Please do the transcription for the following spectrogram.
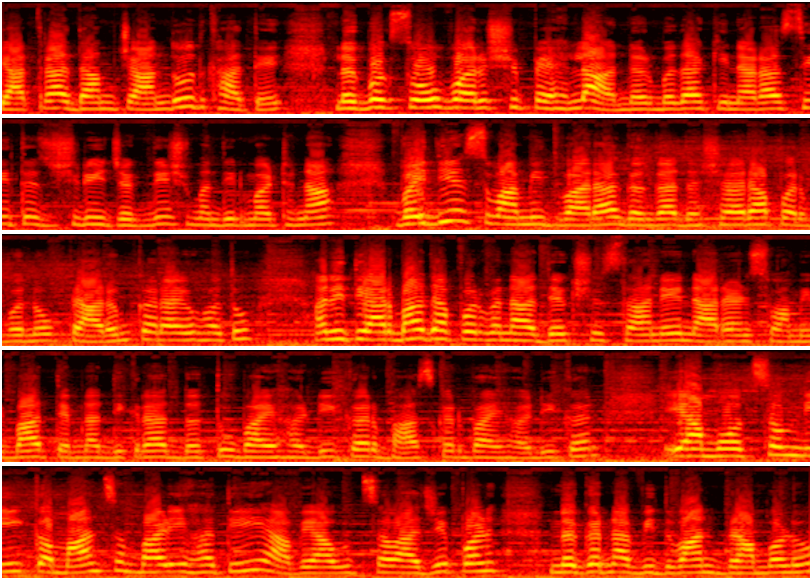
યાત્રાધામ ચાંદોદ ખાતે લગભગ સો વર્ષ પહેલા નર્મદા કિનારા સ્થિત શ્રી જગદીશ મંદિર મઠના વૈદ્ય સ્વામી દ્વારા ગંગા દશહરા પર્વનો પ્રારંભ કરાયો હતો અને ત્યારબાદ આ પર્વના અધ્યક્ષ સ્થાને નારાયણ સ્વામી બાદ તેમના દીકરા દત્તુભાઈ હડીકર ભાસ્કરભાઈ હડીકર એ આ મહોત્સવની કમાન સંભાળી હતી. હવે આ ઉત્સવ આજે પણ નગરના વિદ્વાન બ્રાહ્મણો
